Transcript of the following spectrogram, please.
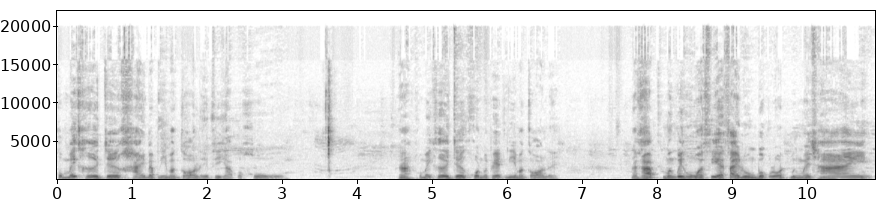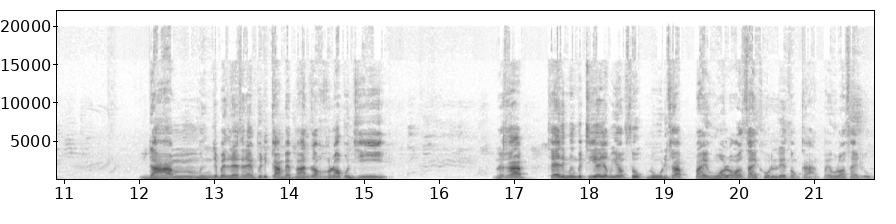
ผมไม่เคยเจอใครแบบนี้มาก่อนเลยสิครับโอ้โหนะผมไม่เคยเจอคนประเภทนี้มาก่อนเลยนะครับ มึงไปหัวเสียใส่ลุงบกรถมึงไม่ใช่ดำมึงจะไปแสดงพฤติกรรมแบบนั้นหรอกเขานอกพื้นที่นะครับ แทนที่มึงไปเที่ยวยังมีความสุขดูดิครับ ไปหัวร้อใส่คนเล่นสงการไปหัวร้อใส่ลุง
